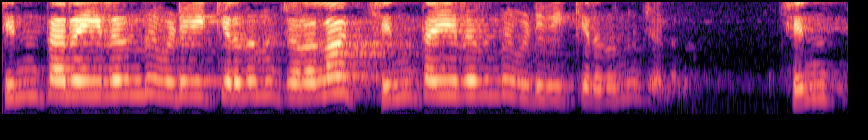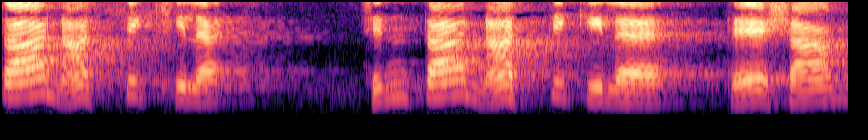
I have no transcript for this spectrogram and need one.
சிந்தனையிலிருந்து விடுவிக்கிறதுன்னு சொல்லலாம் சிந்தையிலிருந்து விடுவிக்கிறதுன்னு சொல்லலாம். சிந்தா நாஸ்திக்கில சிந்தா நாஸ்திக்கில தேஷாம்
